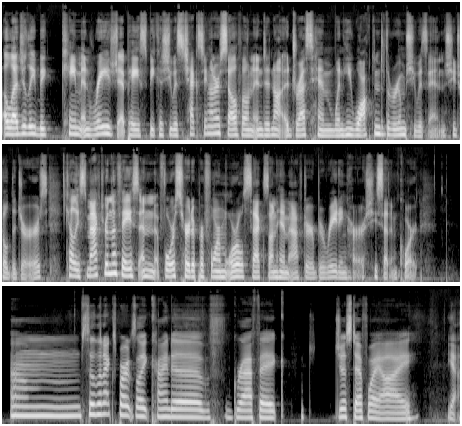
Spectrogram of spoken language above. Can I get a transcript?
allegedly became enraged at Pace because she was texting on her cell phone and did not address him when he walked into the room she was in, she told the jurors. Kelly smacked her in the face and forced her to perform oral sex on him after berating her, she said in court. Um. So the next part's like kind of graphic. Just FYI, Yeah,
